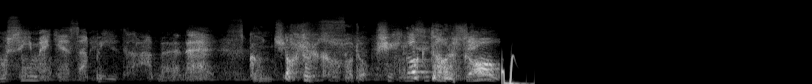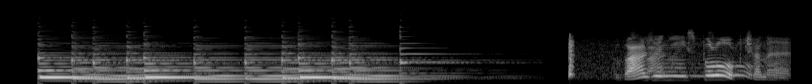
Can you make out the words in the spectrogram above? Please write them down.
Musíme tě zabít, chlape. Ne. Skončíš Doktorko. sudu. Všichni Doktorko. Vážení spoluobčané,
